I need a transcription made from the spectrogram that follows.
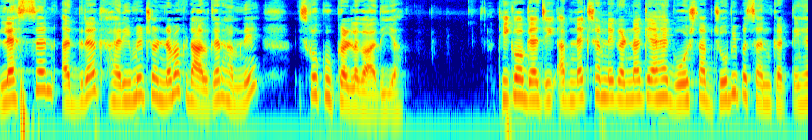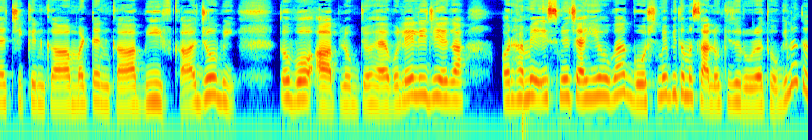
लहसुन, अदरक, हरी मिर्च और नमक डालकर हमने इसको कुकर लगा दिया। ठीक हो गया जी। अब नेक्स्ट हमने करना क्या है? गोश्त आप जो भी पसंद करते हैं चिकन का मटन का बीफ का, जो भी तो वो आप लोग जो है वो ले लीजिएगा। और हमें इसमें चाहिए होगा, गोश्त में भी तो मसालों की ज़रूरत होगी ना तो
